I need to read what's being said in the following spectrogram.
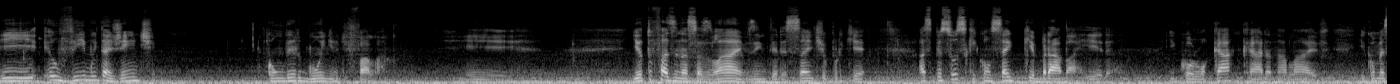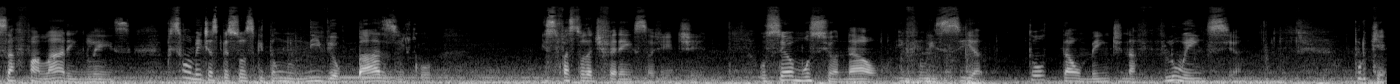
E eu vi muita gente com vergonha de falar. E, eu tô fazendo essas lives é interessante porque as pessoas que conseguem quebrar a barreira e colocar a cara na live e começar a falar inglês, principalmente as pessoas que estão no nível básico, isso faz toda a diferença, gente. O seu emocional influencia totalmente na fluência. Por quê?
